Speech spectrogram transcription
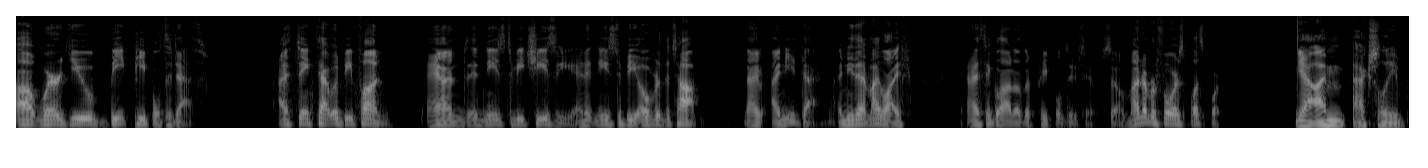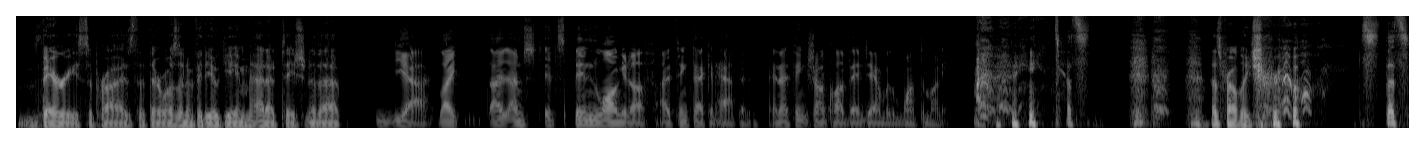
uh, where you beat people to death. I think that would be fun, and it needs to be cheesy and it needs to be over the top. I, I need that. I need that in my life, and I think a lot of other people do too. So my number four is Bloodsport. Yeah, I'm actually very surprised that there wasn't a video game adaptation of that. Yeah, like I, am It's been long enough. I think that could happen, and I think Jean Claude Van Damme would want the money. that's that's probably true. that's that's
